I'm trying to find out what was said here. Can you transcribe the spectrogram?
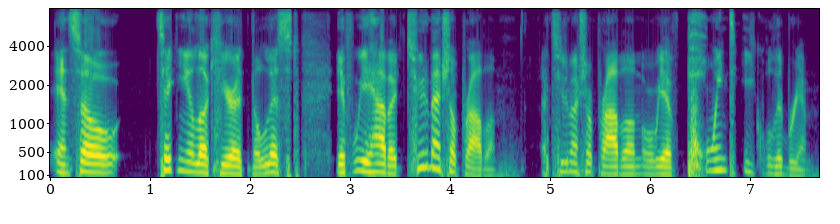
And so taking a look here at the list, if we have a two-dimensional problem, a two-dimensional problem where we have point equilibrium,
